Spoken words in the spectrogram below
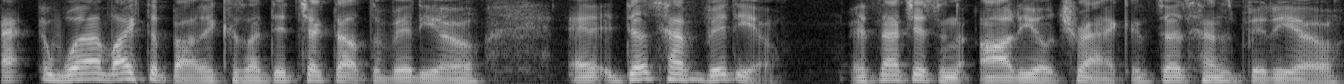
uh, what i liked about it because i did check out the video and it does have video. It's not just an audio track it does have video.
